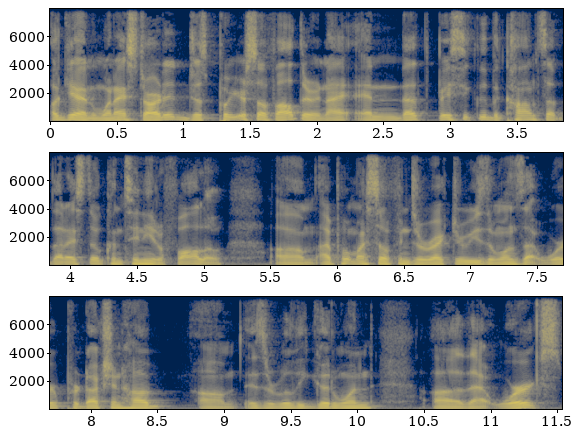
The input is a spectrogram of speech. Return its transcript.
again when I started, just put yourself out there, and I and that's basically the concept that I still continue to follow. Um, I put myself in directories, the ones that work. Production Hub um, is a really good one uh, that works.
